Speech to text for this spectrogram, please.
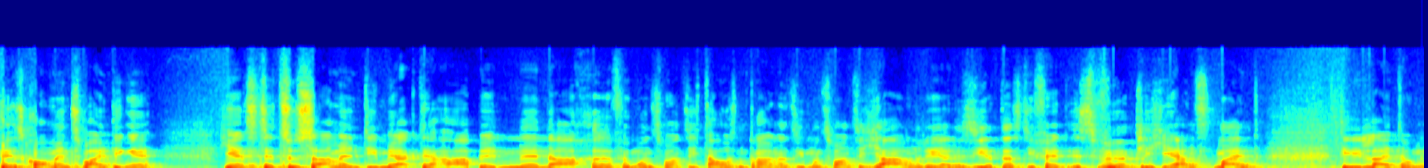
es kommen zwei Dinge jetzt zusammen. Die Märkte haben nach 25.327 Jahren realisiert, dass die Fed es wirklich ernst meint. Die Leitung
